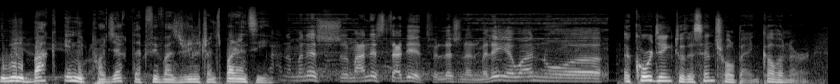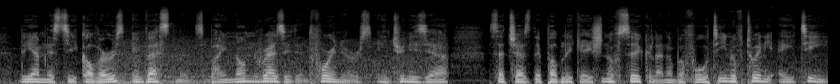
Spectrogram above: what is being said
We will back any project that favors real transparency. According to the central bank governor, the amnesty covers investments by non-resident foreigners in Tunisia, such as the publication of Circular Number 14 of 2018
